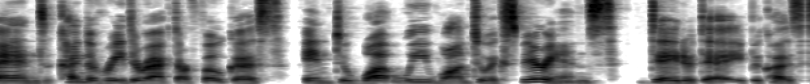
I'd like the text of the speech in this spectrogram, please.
and kind of redirect our focus into what we want to experience day to day because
